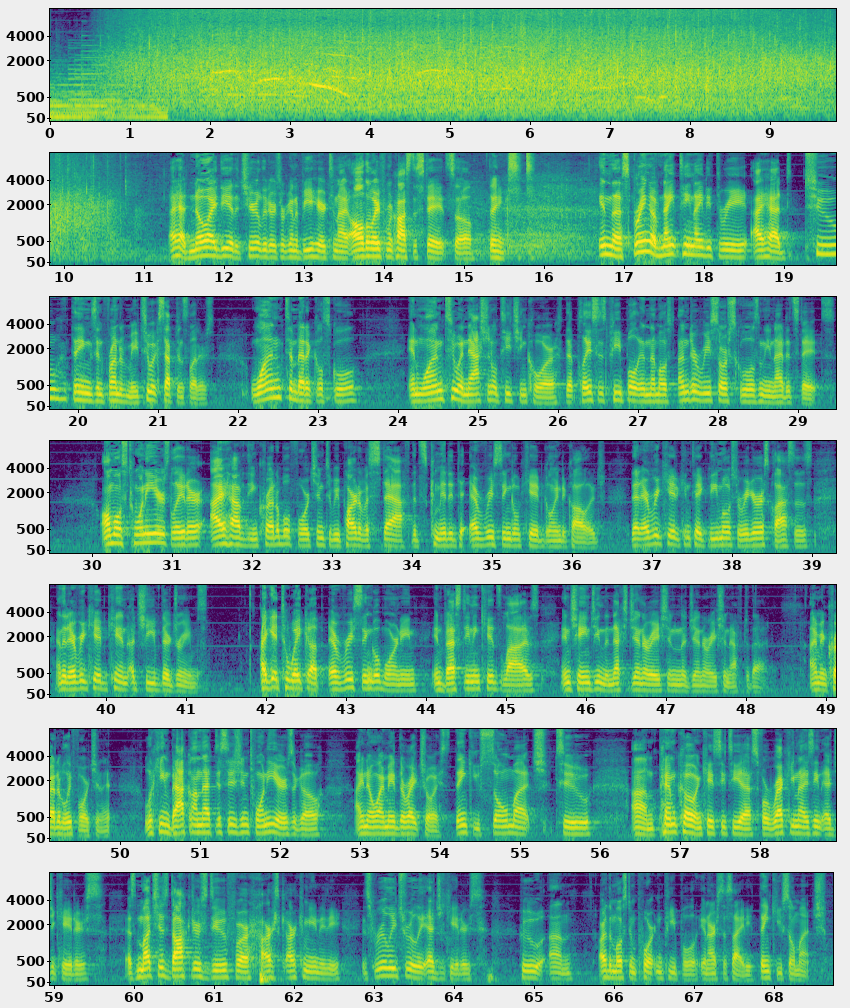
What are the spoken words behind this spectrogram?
I had no idea the cheerleaders were going to be here tonight, all the way from across the state, so thanks. In the spring of 1993, I had two things in front of me, two acceptance letters. One to medical school, and one to a national teaching corps that places people in the most under-resourced schools in the United States. Almost 20 years later, I have the incredible fortune to be part of a staff that's committed to every single kid going to college, that every kid can take the most rigorous classes, and that every kid can achieve their dreams. I get to wake up every single morning investing in kids' lives and changing the next generation and the generation after that. I'm incredibly fortunate. Looking back on that decision 20 years ago, I know I made the right choice. Thank you so much to um, PEMCO and KCTS for recognizing educators. As much as doctors do for our, our community, it's really, truly educators who um, are the most important people in our society. Thank you so much.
